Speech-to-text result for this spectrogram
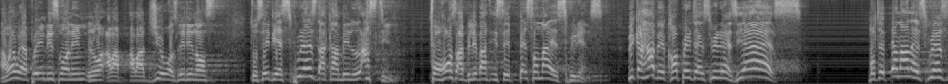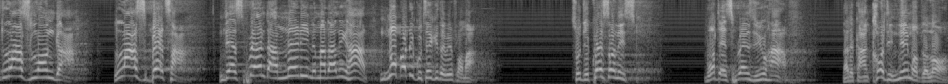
And when we are praying this morning, you know, our, our GO was leading us to say the experience that can be lasting for us as believers is a personal experience. We can have a corporate experience, yes. But a personal experience lasts longer, lasts better. The experience that Mary Magdalene had, nobody could take it away from her. So the question is, what experience do you have that you can call the name of the Lord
